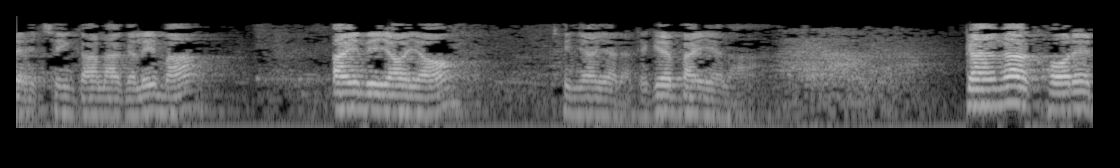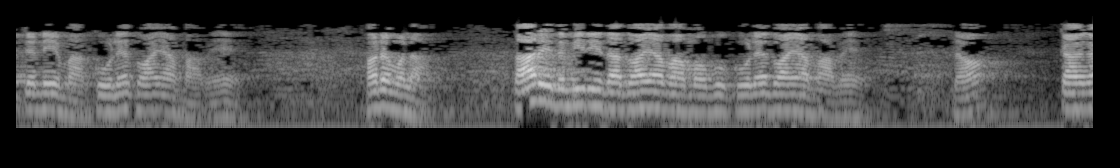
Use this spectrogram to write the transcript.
တဲ့အချိန်ကာလကလေးမှာပိုင်တရားရောထင်ကြရတာတကယ်ပိုင်ရလားကံကခေါ်တဲ့တနေ့မှာကိုလည်းသွားရမှာပဲဟုတ်တယ်မလားသားတွေသမီးတွေသာသွားရမှာမဟုတ်ဘူးကိုလည်းသွားရမှာပဲနော်ကံက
